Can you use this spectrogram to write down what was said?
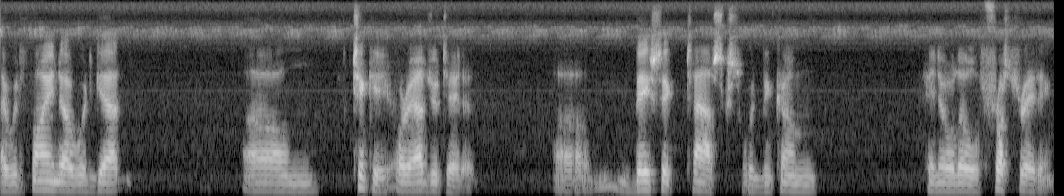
I would find I would get um, ticky or agitated. Uh, basic tasks would become, you know, a little frustrating,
